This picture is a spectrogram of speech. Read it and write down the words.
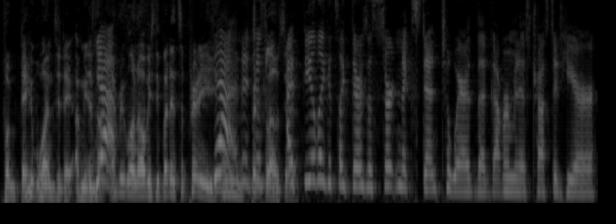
from day one to day. I mean, it's Yes. not everyone obviously, but it's a pretty yeah, mm, it pretty just close. Yeah. I feel like it's like there's a certain extent to where the government is trusted here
